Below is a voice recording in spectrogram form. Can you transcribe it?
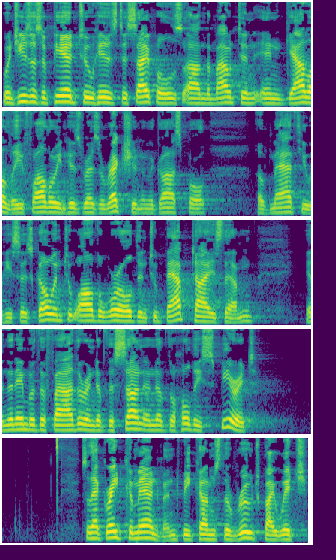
When Jesus appeared to his disciples on the mountain in Galilee following his resurrection in the Gospel of Matthew, he says, Go into all the world and to baptize them in the name of the Father and of the Son and of the Holy Spirit. So that great commandment becomes the root by which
